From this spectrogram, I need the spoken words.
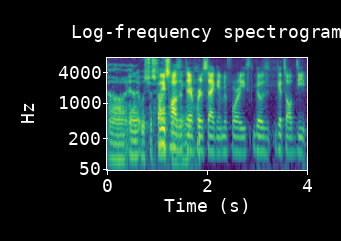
uh, and it was just fascinating. Let me fascinating. pause it there for a second before he goes gets all deep.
